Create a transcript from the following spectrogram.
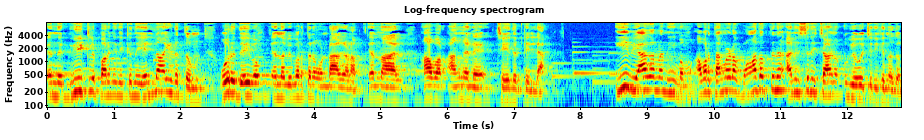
എന്ന് ഗ്രീക്കിൽ പറഞ്ഞിരിക്കുന്ന എല്ലായിടത്തും ഒരു ദൈവം എന്ന വിവർത്തനം ഉണ്ടാകണം. എന്നാൽ അവർ അങ്ങനെ ചെയ്തിട്ടില്ല. ഈ വ്യാകരണ നിയമം അവർ തങ്ങളുടെ വാദത്തിന് അനുസരിച്ചാണ് ഉപയോഗിച്ചിരിക്കുന്നത്.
